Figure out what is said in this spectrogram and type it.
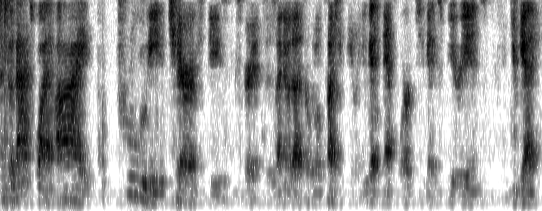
And so that's why I truly cherish these experiences. I know that's a little touchy feely. You get networks, you get experience, you get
